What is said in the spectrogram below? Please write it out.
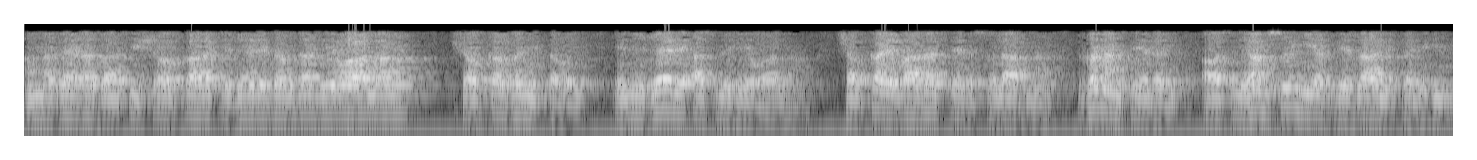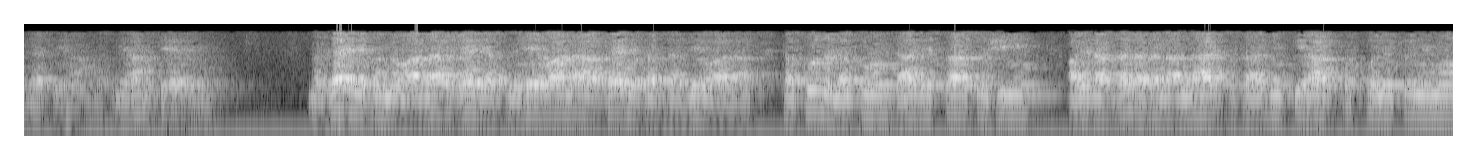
ان غیر ذاتی شوکا چی غیر دبدا دیوالا شوکا غنی توی یعنی غیر اصلی والا شوکا عبارت تے بصلاحنا غنم تیرئی اصلی ہم سنیت بے بیزالک لحید دیتی ہاں اصلی ہم تیرئی غیر غن والا غیر اسلحے والا غیر دبدبے والا تکون لکون تاجستا سشی اور ارادہ لرلالا تصابی کی حق پخپل کنمو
